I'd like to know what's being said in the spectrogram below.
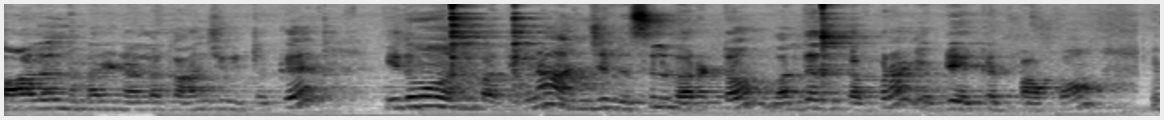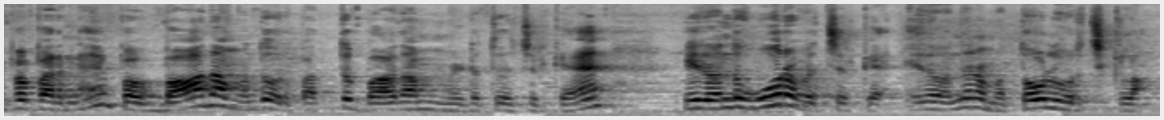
பால் இந்த மாதிரி நல்லா காஞ்சிக்கிட்டு இருக்கு. இதுவும் வந்து பார்த்தீங்கன்னா அஞ்சு விசில் வரட்டும். வந்ததுக்கப்புறம் எப்படி இருக்குன்னு பார்ப்போம். இப்போ பாருங்கள் இப்போ பாதாம் வந்து ஒரு பத்து பாதாம் எடுத்து வச்சுருக்கேன். இது வந்து ஊற வச்சுருக்கேன். இதை வந்து நம்ம தோல் உரிச்சிக்கலாம்.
